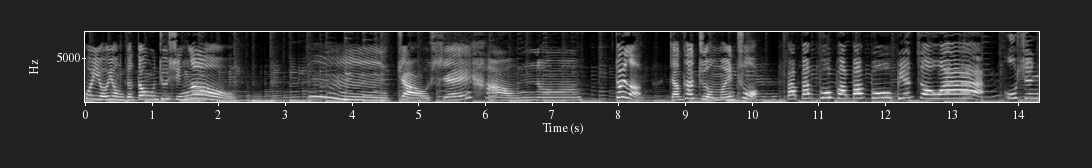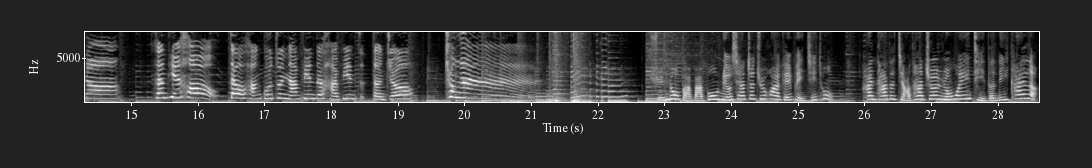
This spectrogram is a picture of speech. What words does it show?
会游泳的动物就行喽。嗯，找谁好呢？对了，找他准没错。爸爸不，爸爸不，别走啊！故事呢？三天后到韩国最南边的海边等着哦。冲啊！驯鹿爸爸布留下这句话给北极兔，和他的脚踏车融为一体的离开了。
